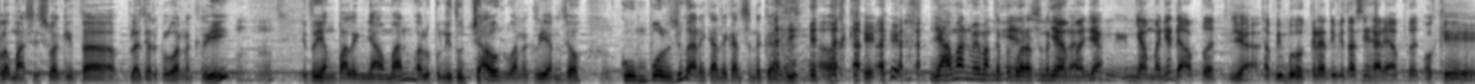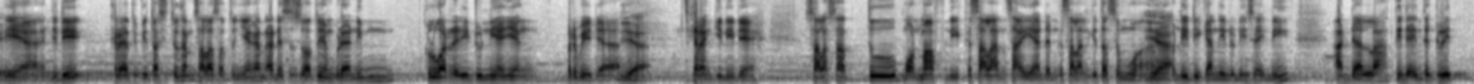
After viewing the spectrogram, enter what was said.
kalau mahasiswa kita belajar ke luar negeri, uh-huh. itu yang paling nyaman, walaupun itu jauh luar negeri yang jauh, kumpul juga rekan-rekan senegara. Iya. Oke, okay. nyaman memang ketemu yeah, orang senegara. Nyamannya, ya. nyamannya dapet, yeah. tapi bahwa kreativitasnya nggak dapet. Oke. Okay. Iya, jadi kreativitas itu kan salah satunya kan ada sesuatu yang berani keluar dari dunia yang berbeda. Iya. Sekarang gini deh, salah satu mohon maaf nih kesalahan saya dan kesalahan kita semua yeah. pendidikan di Indonesia ini adalah tidak integrate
